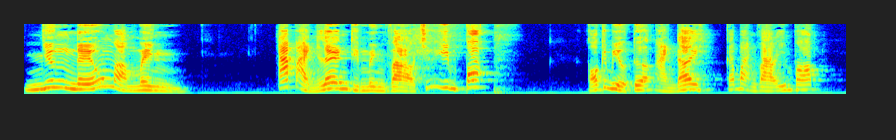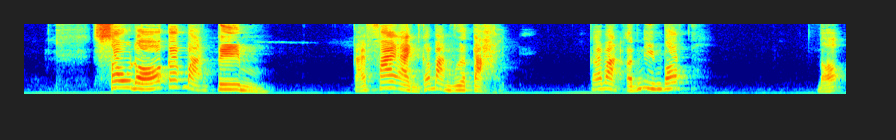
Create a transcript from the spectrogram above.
Nhưng nếu mà mình áp ảnh lên thì mình vào chữ import. Có cái biểu tượng ảnh đây, các bạn vào import. Sau đó các bạn tìm cái file ảnh các bạn vừa tải. Các bạn ấn import. Đó.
